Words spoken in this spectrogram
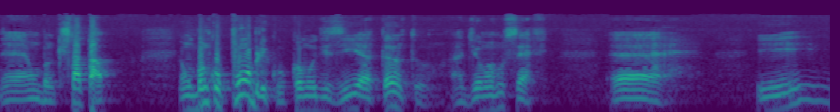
é um banco estatal. É um banco público, como dizia tanto a Dilma Rousseff. É, e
